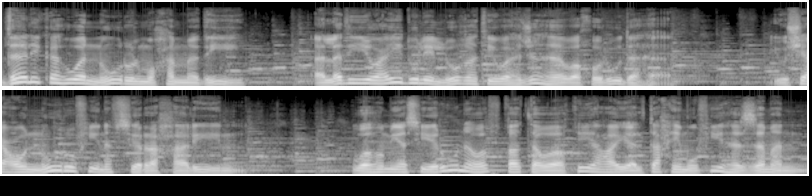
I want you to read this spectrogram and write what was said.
ذلك هو النور المحمدي الذي يعيد للغة وهجها وخلودها. يشع النور في نفس الرحالين وهم يسيرون وفق تواقيع يلتحم فيها الزمن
